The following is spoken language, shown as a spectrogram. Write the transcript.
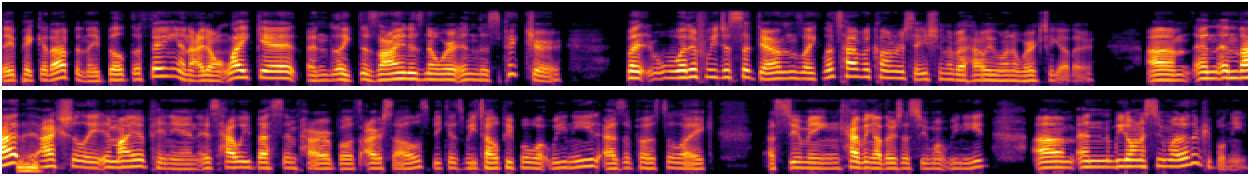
they pick it up and they build the thing and i don't like it and like design is nowhere in this picture but what if we just sit down and like let's have a conversation about how we want to work together um, and and that Mhm. actually, in my opinion, is how we best empower both ourselves because we tell people what we need as opposed to like assuming having others assume what we need, um, and we don't assume what other people need,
